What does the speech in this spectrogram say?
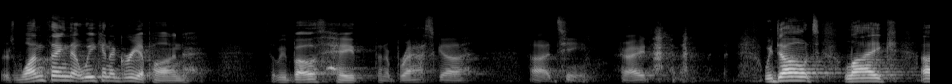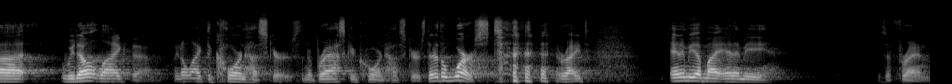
there's one thing that we can agree upon is that we both hate the Nebraska uh, team, right? we don't like uh, we don't like them. We don't like the Cornhuskers, the Nebraska Cornhuskers. They're the worst, right? Enemy of my enemy is a friend.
